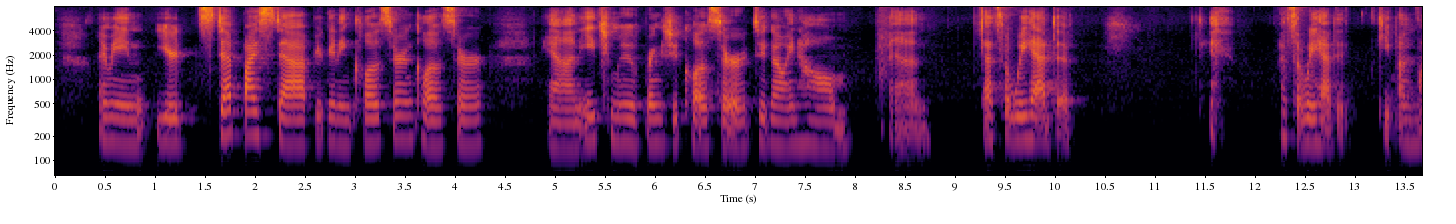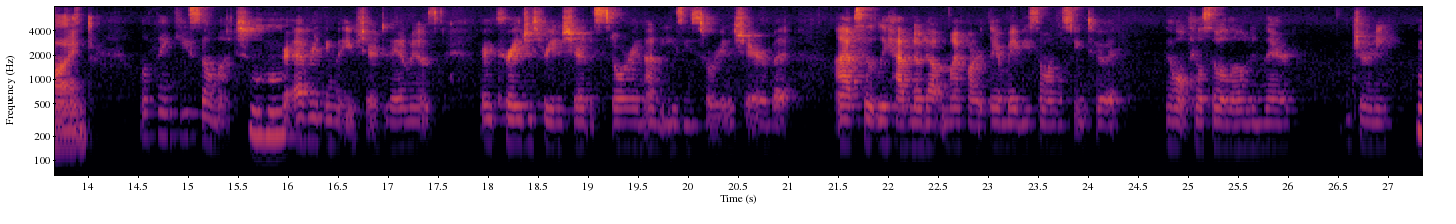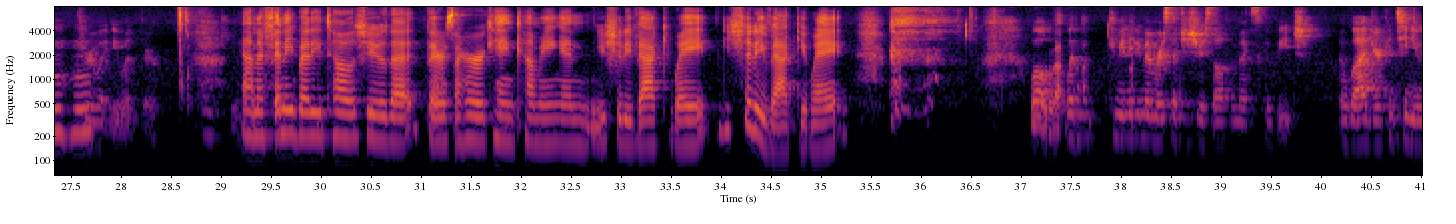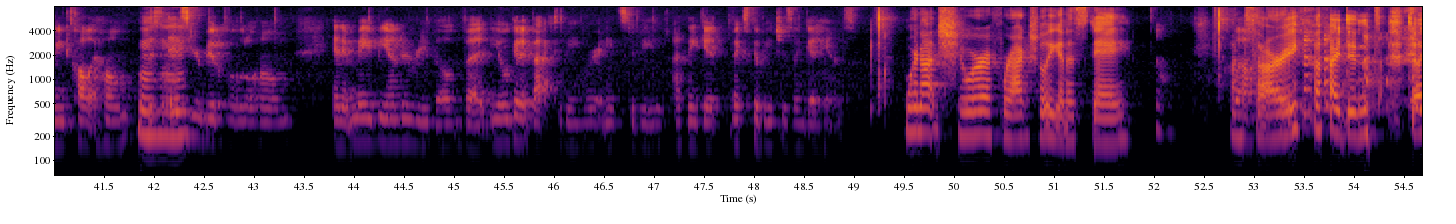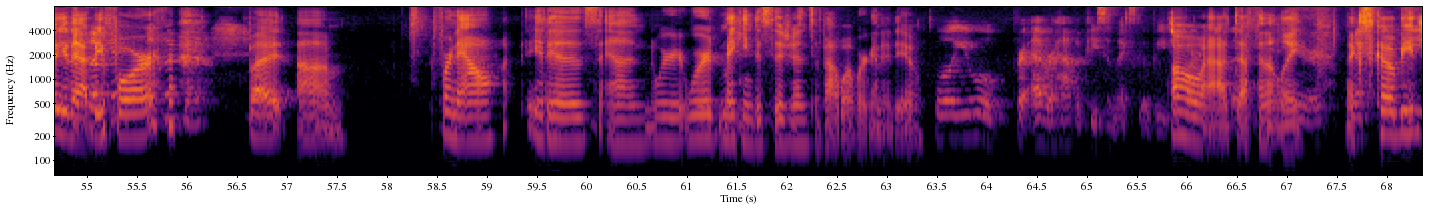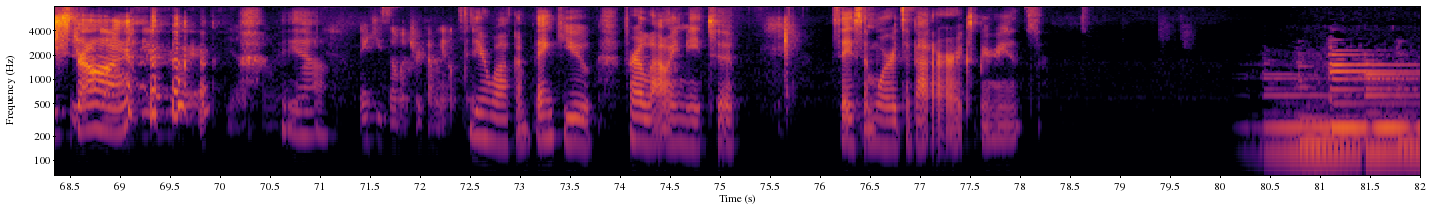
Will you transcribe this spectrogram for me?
I mean, you're step by step, you're getting closer and closer, and each move brings you closer to going home. And that's what we had to that's what we had to keep in mind. Well, thank you so much Mhm. for everything that you shared today. I mean, it was very courageous for you to share this story, not an easy story to share, but I absolutely have no doubt in my heart there may be someone listening to it that won't feel so alone in their journey Mhm. through what you went through. You. And if anybody tells you that there's a hurricane coming and you should evacuate, you should evacuate. Well, with community members such as yourself in Mexico Beach, I'm glad you're continuing to call it home. Mhm. This is your beautiful little home, and it may be under rebuild, but you'll get it back to being where it needs to be. I think it Mexico Beach is in good hands. We're not sure if we're actually going to stay. Oh, I'm sorry. I didn't tell you that okay. before. Okay. But um, for now, it is. And we're, we're making decisions about what we're going to do. Well, you will forever have a piece of Mexico Beach. Oh, a part of yeah, you, though. definitely. Your Mexico Beach is strong. with you everywhere. Yes, all right. Yeah. Thank you so much for coming out today. You're welcome. Thank you for allowing me to say some words about our experience. うん。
